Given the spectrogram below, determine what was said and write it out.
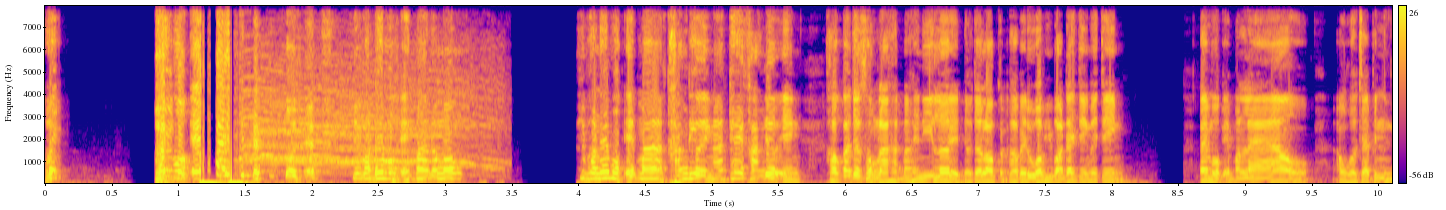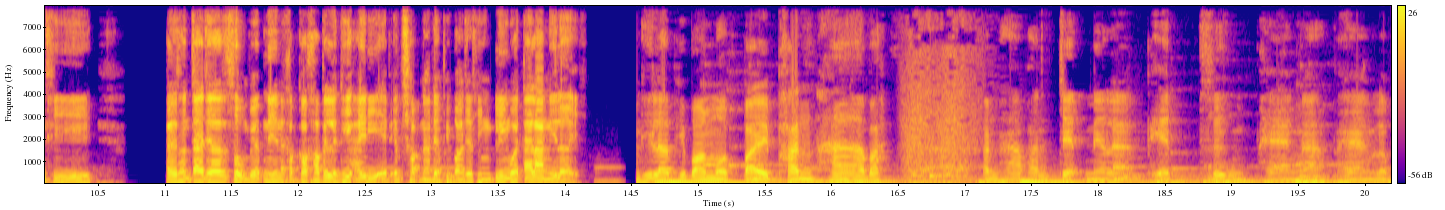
เฮ้ยเฮ้ยหมด F พี่บอลได้หมด F มาน้องๆพี่บอลได้หมด F มาครั้งเดียวเองนะแค่ครั้งเดียวเองเขาก็จะส่งรหัสมาให้นี่เลยเดี๋ยวจะลองกดเข้าไปดูว่าพี่บอลได้จริงไม่จริงได้หมด F มาแล้วเอาหัวใจเป็นหนึ่งทีใครสนใจจะสุ่มเว็บนี้นะครับก็เข้าไปเลยที่ IDFF Shop นะเดี๋ยวพี่บอลจะทิ้งลิงก์ไว้ใต้ล่างนี้เลยที่แล้วพี่บอลหมดไปพันห้าปะพันห้าพันเจ็ดเนี่ยแหละเพชรซึ่งแพงนะ แพงแล้ว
